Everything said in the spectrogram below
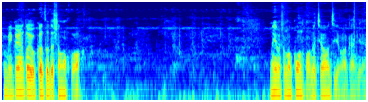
每个人都有各自的生活，没有什么共同的交集了，感觉。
